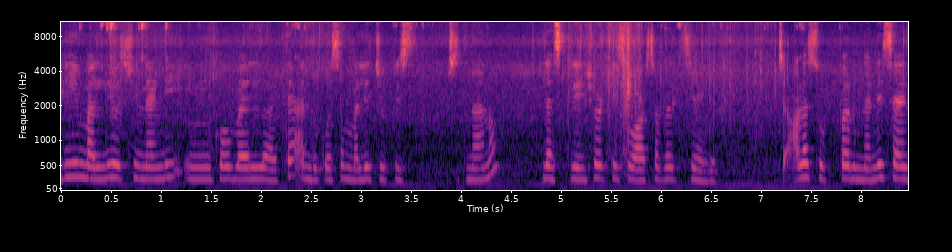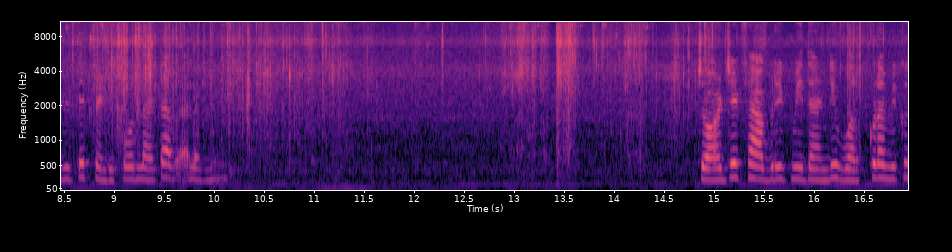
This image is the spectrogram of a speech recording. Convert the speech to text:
ఇది మళ్ళీ వచ్చిందండి ఇంకో బెల్లో అయితే అందుకోసం మళ్ళీ చూపిస్తున్నాను. ఇలా స్క్రీన్ షాట్ తీసి వాట్సాప్ అయితే చేయండి. చాలా సూపర్ ఉందండి. సైజ్ అయితే ట్వంటీ ఫోర్లో అయితే అవైలబుల్ ఉంది. జార్జెట్ ఫ్యాబ్రిక్ మీద అండి వర్క్ కూడా మీకు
